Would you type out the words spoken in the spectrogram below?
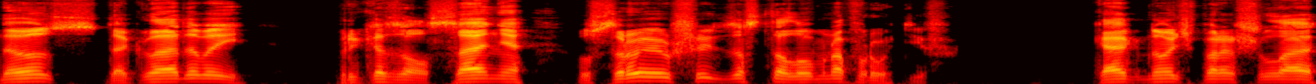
«Нос, докладывай», — приказал Саня, устроившись за столом напротив. «Как ночь прошла?»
